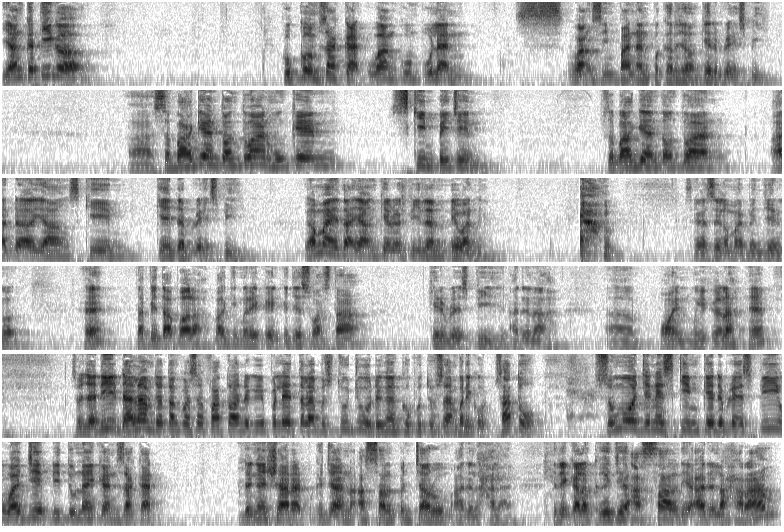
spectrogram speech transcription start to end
Yang ketiga, hukum zakat wang kumpulan wang simpanan pekerja KWSP. Ha, sebahagian tuan-tuan mungkin skim pension. Sebahagian tuan-tuan ada yang skim KWSP. Ramai tak yang KWSP dalam dewan ni? Saya rasa ramai pension kot. Eh? Tapi tak apalah bagi mereka yang kerja swasta KWSP adalah uh, point mereka lah eh? So jadi dalam Jawatankuasa Fatwa Negeri Perlis telah bersetuju dengan keputusan berikut. Satu, semua jenis skim KWSP wajib ditunaikan zakat dengan syarat pekerjaan asal pencarum adalah halal. Jadi kalau kerja asal dia adalah haram,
